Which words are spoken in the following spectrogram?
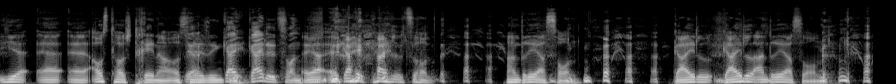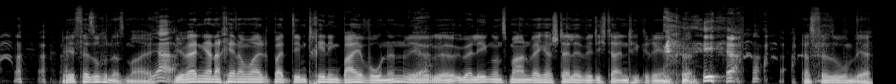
Hier äh, äh, Austauschtrainer aus Ja, Helsinki. Ge Geidelsson. Ja, äh, Ge Geidelsson. Andreasson. Geidel, Geidel Andreasson. Wir versuchen das mal. Ja. Wir werden ja nachher nochmal bei dem Training beiwohnen. Wir Ja. überlegen uns mal, an welcher Stelle wir dich da integrieren können. Ja. Das versuchen wir.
